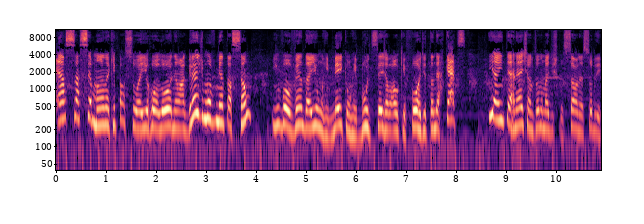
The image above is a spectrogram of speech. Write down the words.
essa semana que passou aí rolou né, uma grande movimentação envolvendo aí um remake, um reboot, seja lá o que for, de Thundercats. E a internet entrou numa discussão né, sobre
